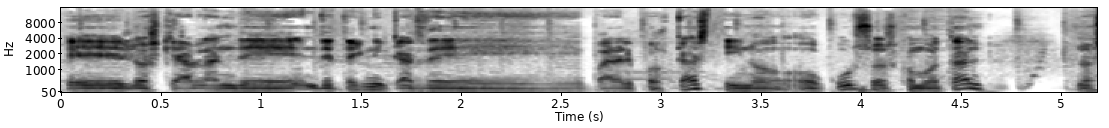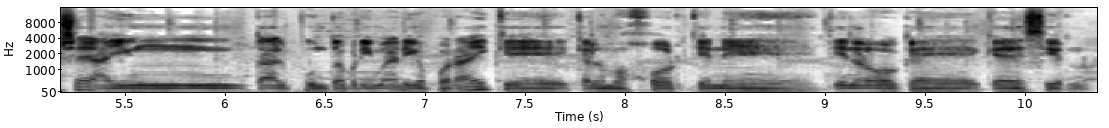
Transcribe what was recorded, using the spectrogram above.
Eh, los que hablan de, de técnicas de, para el podcasting o, o cursos como tal. No sé, hay un tal punto primario por ahí que, que a lo mejor tiene, tiene algo que, que decirnos.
